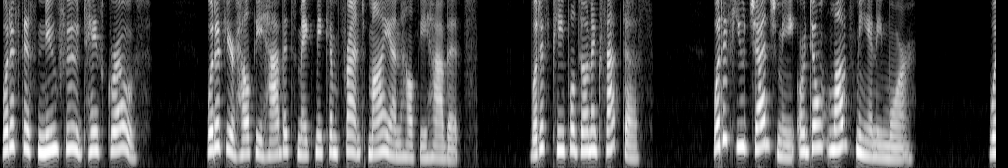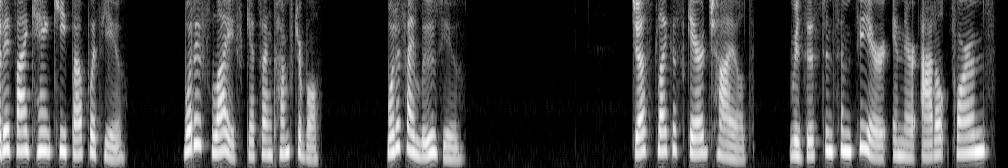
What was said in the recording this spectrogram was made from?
What if this new food tastes gross? What if your healthy habits make me confront my unhealthy habits? What if people don't accept us? What if you judge me or don't love me anymore? What if I can't keep up with you? What if life gets uncomfortable? What if I lose you? Just like a scared child, resistance and fear in their adult forms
